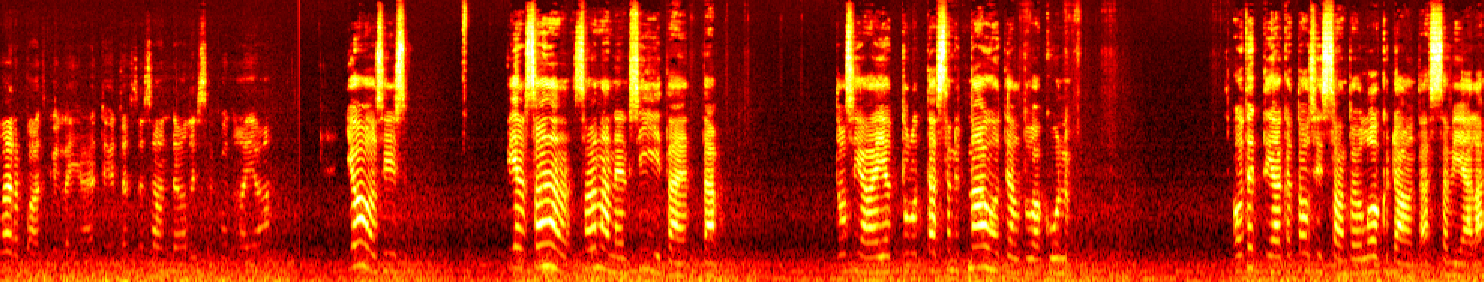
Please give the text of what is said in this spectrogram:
varpaat kyllä jäätyy tässä sandaalissa kun ajaa. Joo, siis vielä sana, sananen siitä, että tosiaan ei ole tullut tässä nyt nauhoiteltua, kun otettiin aika tosissaan tuo lockdown tässä vielä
